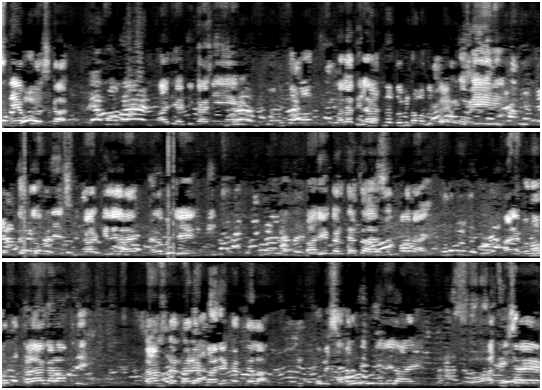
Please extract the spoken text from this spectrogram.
स्नेह पुरस्कार आज या ठिकाणी मला दिला. तो मी नम्रपणे स्वीकार केलेला आहे. खरं म्हणजे कार्यकर्त्याचा हा सन्मान आहे. आणि म्हणून तळागाळामध्ये काम करणाऱ्या कार्यकर्त्याला तुम्ही मी समर्पित केलेला आहे. अतिशय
